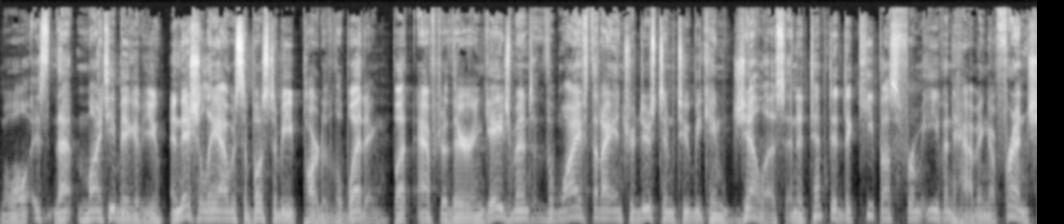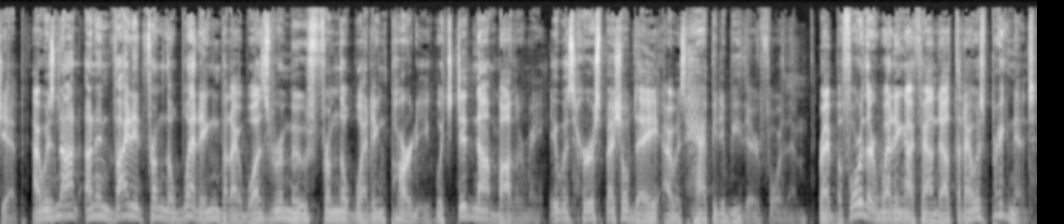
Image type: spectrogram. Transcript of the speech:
Well, isn't that mighty big of you? Initially, I was supposed to be part of the wedding, but after their engagement, the wife that I introduced him to became jealous and attempted to keep us from even having a friendship. I was not uninvited from the wedding, but I was removed from the wedding party, which did not bother me. It was her special day. I was happy to be there for them. Right before their wedding, I found out that I was pregnant.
